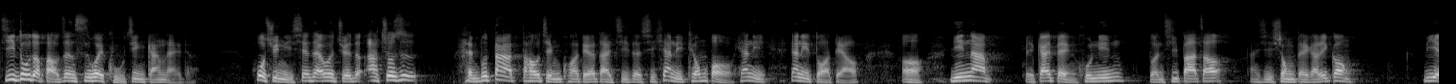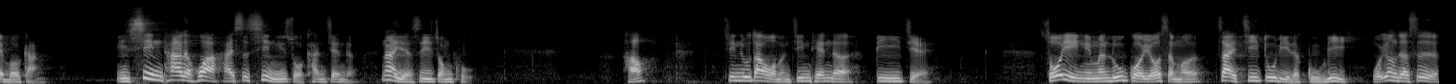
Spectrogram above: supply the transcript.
基督的保证是会苦尽甘来的。或许你现在会觉得啊，就是很不大刀剑跨掉代志的是，像你恐怖，像你像你大条哦。囡仔会改变，婚姻乱七八糟，但是上帝跟你讲，你也无讲，你信他的话，还是信你所看见的，那也是一种苦。好，进入到我们今天的第一节。所以你们如果有什么在基督里的鼓励，我用的是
